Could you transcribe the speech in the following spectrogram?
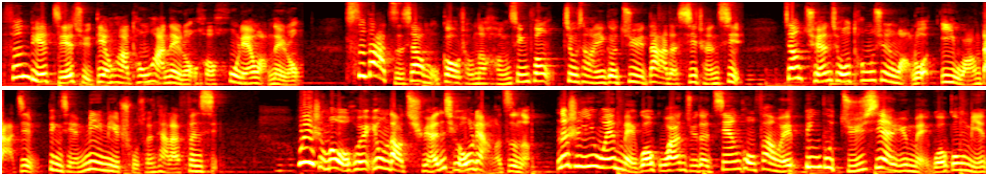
分别截取电话通话内容和互联网内容。四大子项目构成的恒星风就像一个巨大的吸尘器，将全球通讯网络一网打尽，并且秘密储存下来分析。为什么我会用到“全球”两个字呢？那是因为美国国安局的监控范围并不局限于美国公民。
